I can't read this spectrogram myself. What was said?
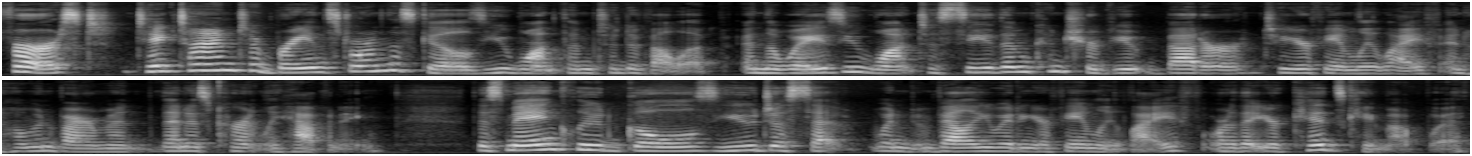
First, take time to brainstorm the skills you want them to develop and the ways you want to see them contribute better to your family life and home environment than is currently happening. This may include goals you just set when evaluating your family life or that your kids came up with.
